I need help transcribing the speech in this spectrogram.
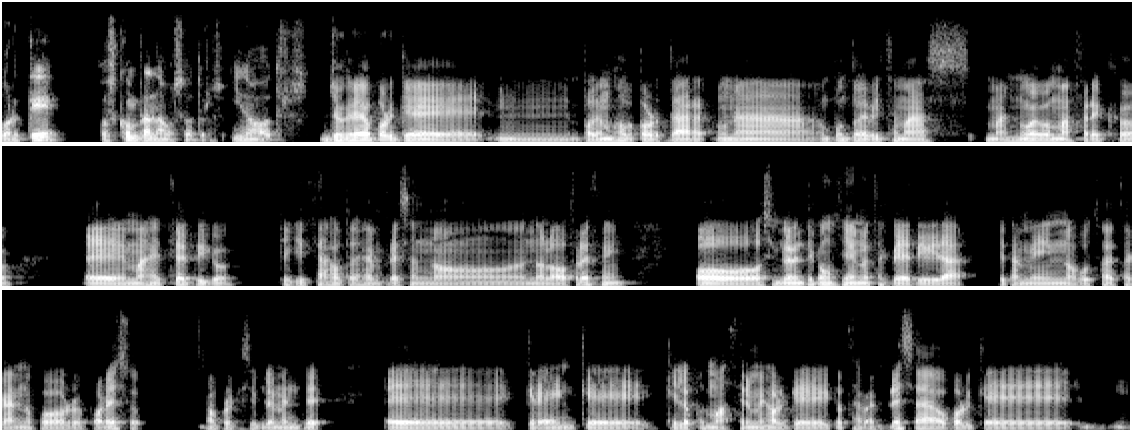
¿Por qué os compran a vosotros y no a otros? Yo creo porque mm, podemos aportar un punto de vista más, nuevo, más fresco, eh, más estético, que quizás otras empresas no, lo ofrecen, o simplemente confían en nuestra creatividad, que también nos gusta destacarnos por, eso, o porque simplemente eh, creen que, lo podemos hacer mejor que, otras empresas o porque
